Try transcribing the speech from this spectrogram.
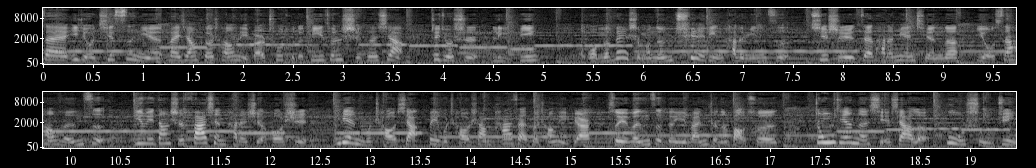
在一九七四年外江河城里边出土的第一尊石刻像，这就是李冰。我们为什么能确定他的名字？其实，在他的面前呢，有三行文字。因为当时发现他的时候是面部朝下、背部朝上趴在河床里边，所以文字得以完整的保存。中间呢，写下了“故蜀郡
